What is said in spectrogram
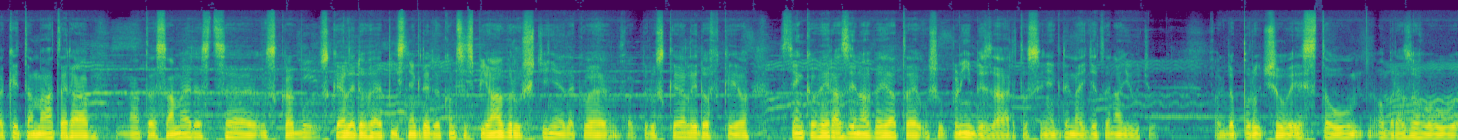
Taky tam má teda na té samé desce skladbu ruské lidové písně, kde dokonce zpívá v ruštině, takové fakt ruské lidovky, jo, Stěnkově Razinovi a to je už úplný bizár, to si někde najděte na YouTube. Fakt doporučuji i s tou obrazovou,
